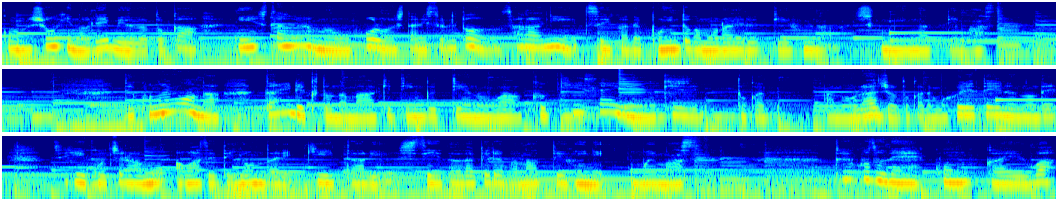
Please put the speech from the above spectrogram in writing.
この商品のレビューだとかインスタグラムをフォローしたりするとさらに追加でポイントがもらえるっていう風な仕組みになっています。でこのようなダイレクトなマーケティングっていうのはクッキー制限の記事とかあのラジオとかでも触れているのでぜひこちらも合わせて読んだり聞いたりしていただければなっていうふうに思います。ということで今回は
